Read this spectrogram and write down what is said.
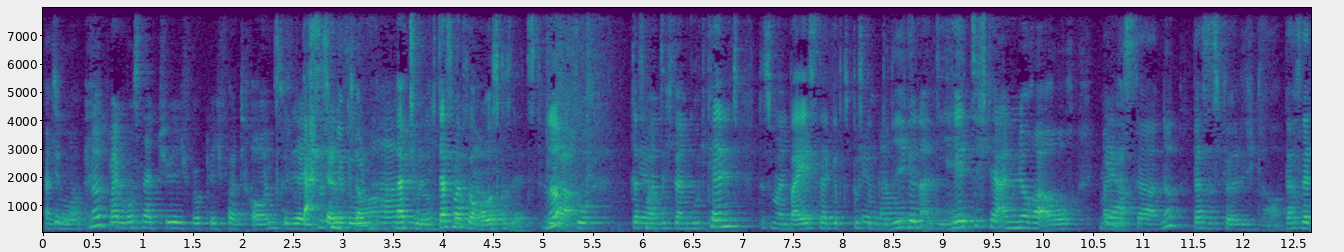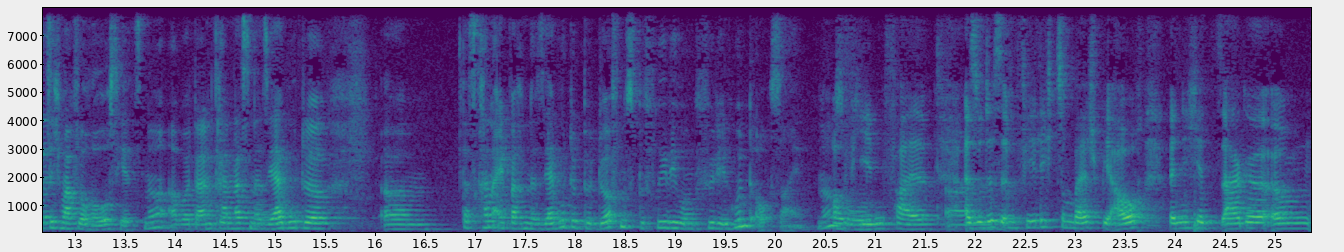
Also, genau. ne? Man muss natürlich wirklich Vertrauen zu der das Person ist mir klar. haben. Natürlich, das mal genau. vorausgesetzt. Ne? Ja. So, dass ja. man sich dann gut kennt, dass man weiß, da gibt es bestimmte genau. Regeln, an die hält sich der andere auch. Man ja. ist da, ne? Das ist völlig klar. Das setze ich mal voraus jetzt, ne? Aber dann kann das eine sehr gute ähm, das kann einfach eine sehr gute Bedürfnisbefriedigung für den Hund auch sein. Ne? Auf so. jeden Fall. Also das empfehle ich zum Beispiel auch, wenn ich jetzt sage, ähm,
